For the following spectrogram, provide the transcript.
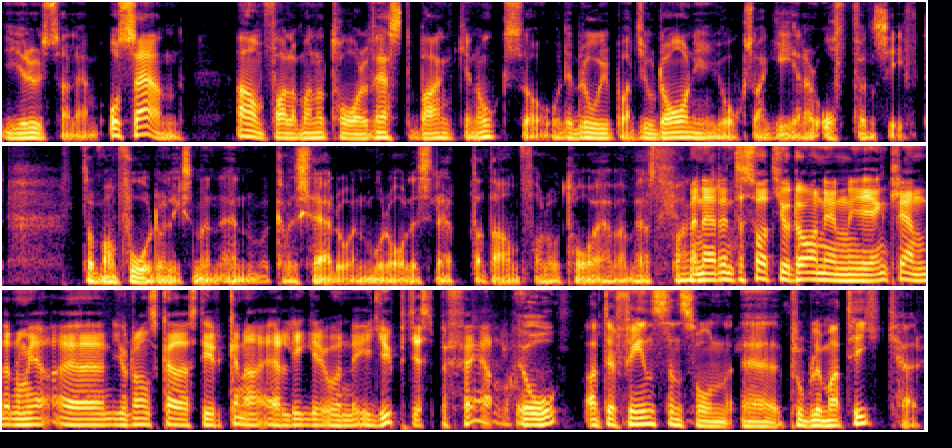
Jerusalem. Och sen anfaller man och tar Västbanken också och det beror ju på att Jordanien ju också agerar offensivt. Så att man får då liksom en, en, kan vi säga då, en moralisk rätt att anfalla och ta även Västbanken. Men är det inte så att Jordanien egentligen, de eh, jordanska styrkorna, är, ligger under egyptiskt befäl? Jo, att det finns en sån eh, problematik här.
